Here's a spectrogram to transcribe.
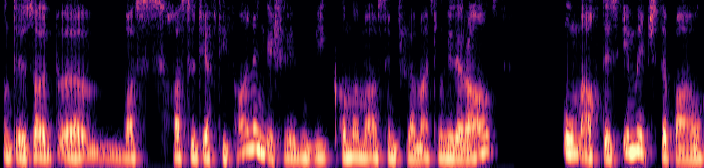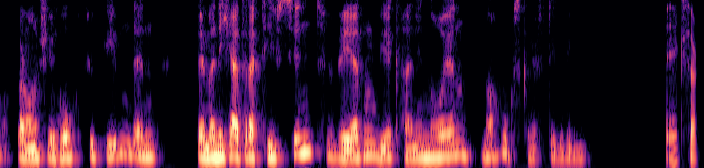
Und deshalb, äh, was hast du dir auf die Fahnen geschrieben? Wie kommen wir aus dem Schlamassel wieder raus, um auch das Image der Baubranche hochzugeben? Denn wenn wir nicht attraktiv sind, werden wir keine neuen Nachwuchskräfte kriegen. Exakt.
